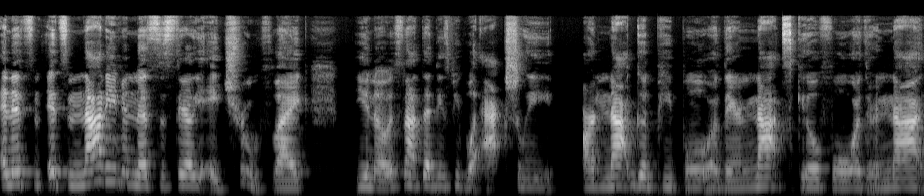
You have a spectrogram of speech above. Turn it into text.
And it's it's not even necessarily a truth. Like, you know, it's not that these people actually are not good people or they're not skillful or they're not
